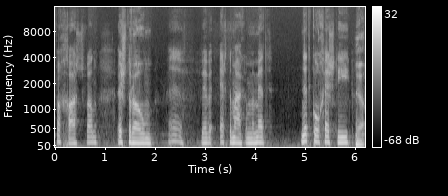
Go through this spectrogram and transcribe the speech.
van gas, van stroom. We hebben echt te maken met net congestie. Ja.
